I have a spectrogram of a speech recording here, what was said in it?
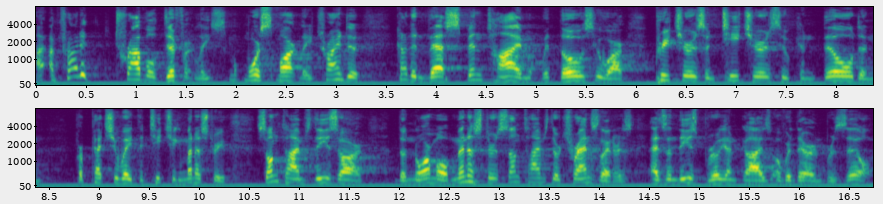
I, am trying to travel differently, sm- more smartly, trying to kind of invest, spend time with those who are preachers and teachers who can build and perpetuate the teaching ministry. Sometimes these are the normal ministers, sometimes they're translators, as in these brilliant guys over there in Brazil.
